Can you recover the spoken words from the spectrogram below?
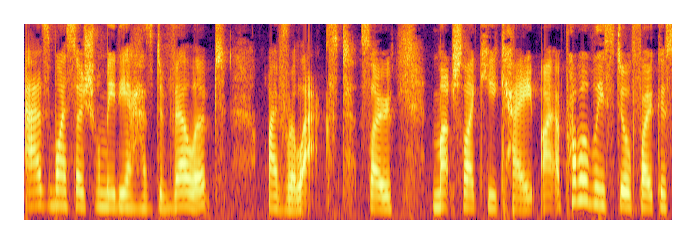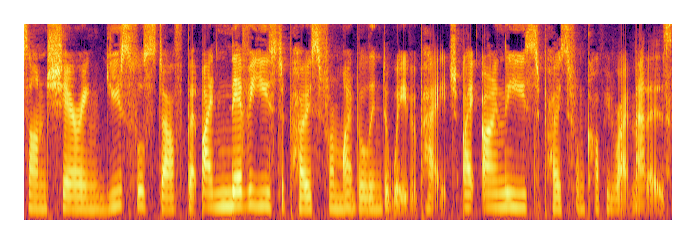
as my social media has developed, I've relaxed. So, much like you, Kate, I probably still focus on sharing useful stuff, but I never used to post from my Belinda Weaver page. I only used to post from Copywrite Matters.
